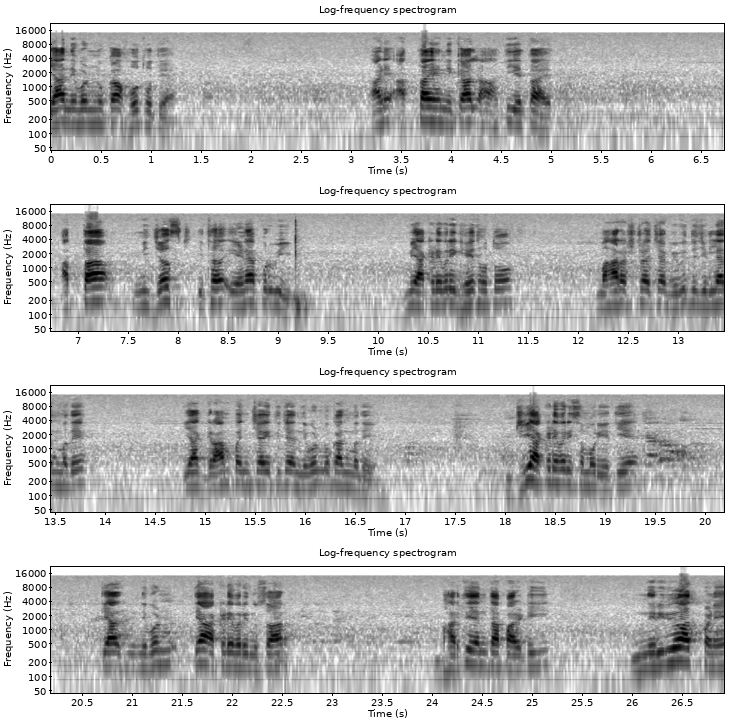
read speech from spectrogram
या निवडणुका होत होत्या. आणि आत्ता हे निकाल हाती येत आहेत. आत्ता मी जस्ट इथं येण्यापूर्वी मी आकडेवारी घेत होतो. महाराष्ट्राच्या विविध जिल्ह्यांमध्ये या ग्रामपंचायतीच्या निवडणुकांमध्ये जी आकडेवारी समोर येते त्या निवड त्या आकडेवारीनुसार भारतीय जनता पार्टी निर्विवादपणे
